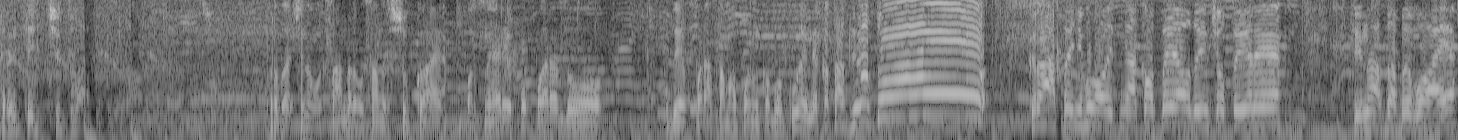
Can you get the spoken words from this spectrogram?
Тридцять четвертий. Передача на Олександра. Олександр шукає партнерів попереду. Іде вперед, там Гапоненко блокує. М'якота з льоту! Красень голить м'якоти 1-4. Стіна забиває.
